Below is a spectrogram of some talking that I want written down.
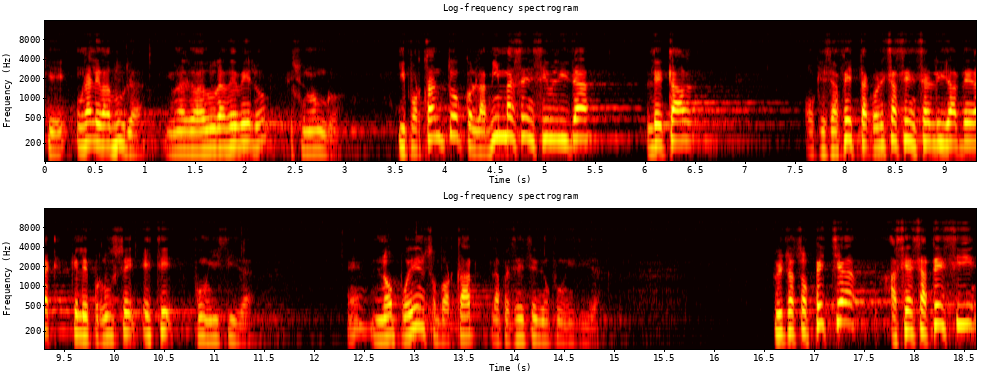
que una levadura y una levadura de velo es un hongo, y por tanto con la misma sensibilidad letal o que se afecta con esa sensibilidad que le produce este fungicida. ¿eh? No pueden soportar la presencia de un fungicida. Nuestra sospecha hacia esa tesis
